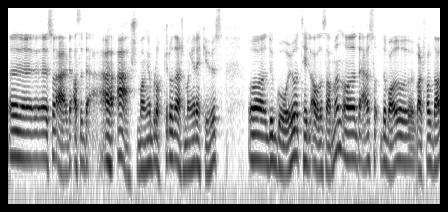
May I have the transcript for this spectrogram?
uh, så er det Altså det er, er så mange blokker, og det er så mange rekkehus. Og du går jo til alle sammen. Og det, er så, det var jo, i hvert fall da,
